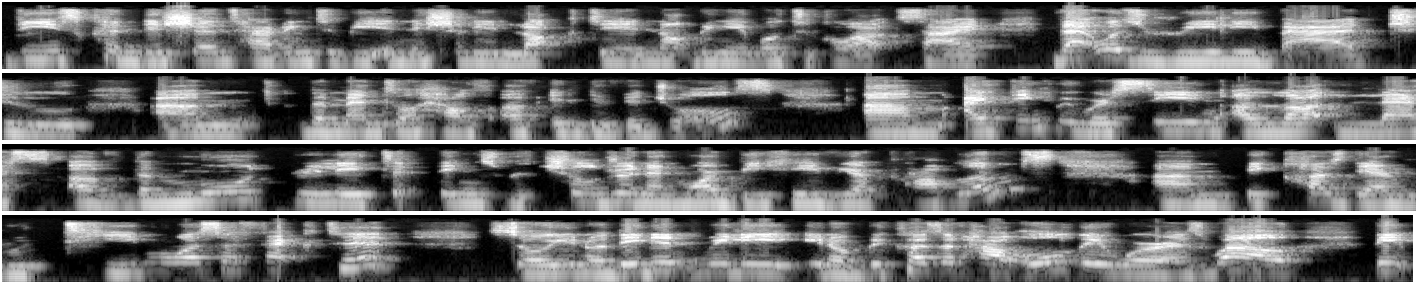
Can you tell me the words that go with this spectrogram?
these conditions having to be initially locked in, not being able to go outside, that was really bad to um, the mental health of individuals. Um, I think we were seeing a lot less of the mood related things with children and more behavior problems um, because their routine was affected. So, you know, they didn't really, you know, because of how old they were as well, they,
